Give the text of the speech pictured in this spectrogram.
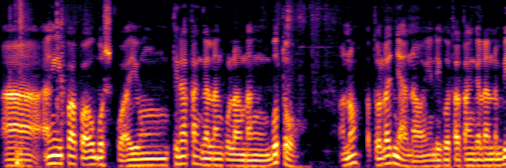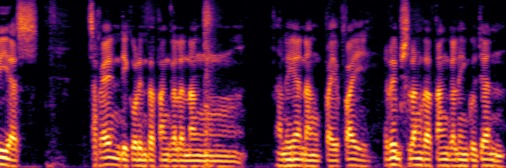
ah ang ipapaubos ko ay yung tinatanggalan ko lang ng buto. Ano? Katulad niya no? Hindi ko tatanggalan ng bias saka hindi ko rin tatanggalan ng ano yan ng paypay. Ribs lang tatanggalin ko dyan.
